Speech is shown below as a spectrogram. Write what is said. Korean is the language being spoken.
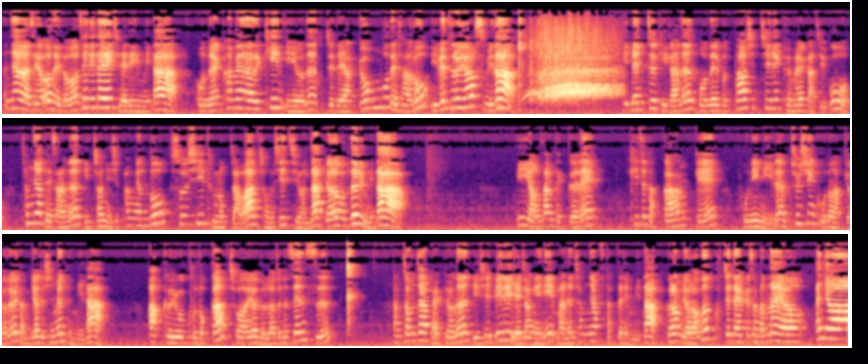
안녕하세요. 오늘도 제리데이 제리입니다. 오늘 카메라를 킨 이유는 국제대학교 홍보대사로 이벤트를 열었습니다. 이벤트 기간은 오늘부터 17일 금요일까지고 참여 대상은 2020학년도 수시 등록자와 정시 지원자 여러분들입니다. 이 영상 댓글에 퀴즈 답과 함께 본인 이름, 출신 고등학교를 남겨주시면 됩니다. 아, 그리고 구독과 좋아요 눌러주는 센스. 당첨자 발표는 21일 예정이니 많은 참여 부탁드립니다. 그럼 여러분 국제대학교에서 만나요. 안녕!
